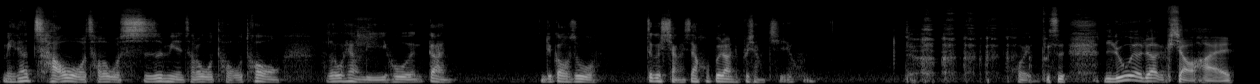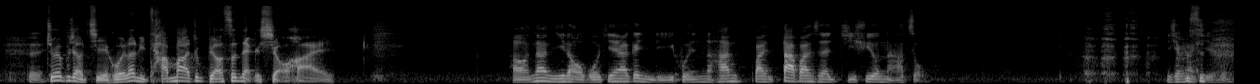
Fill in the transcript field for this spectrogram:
每天吵我，吵得我失眠，吵得我头痛，他说我想离婚，干。你就告诉我，这个想象会不会让你不想结婚？会 不是？你如果有两个小孩，对，就会不想结婚。那你他妈就不要生两个小孩。好，那你老婆今天要跟你离婚，那他把你大半生的积蓄都拿走，你想不想结婚？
